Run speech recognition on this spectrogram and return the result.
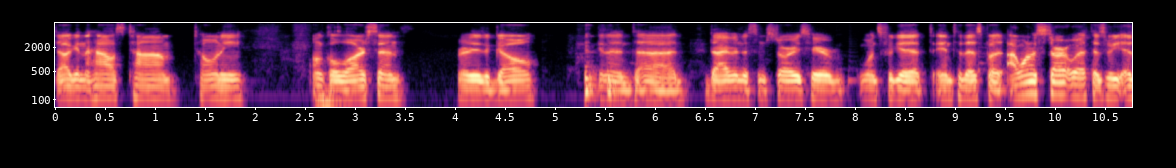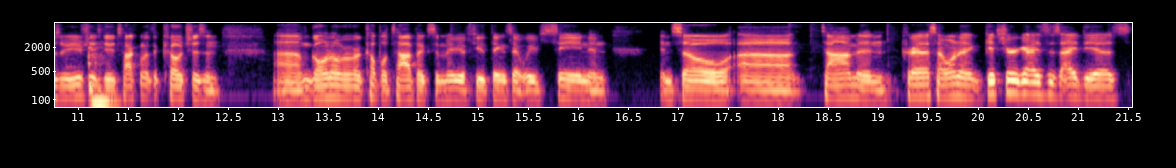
Doug in the house, Tom, Tony, Uncle Larson, ready to go. Gonna uh, dive into some stories here once we get into this. But I want to start with, as we as we usually do, talking with the coaches and um, going over a couple topics and maybe a few things that we've seen and and so, uh, Tom and Chris, I want to get your guys' ideas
